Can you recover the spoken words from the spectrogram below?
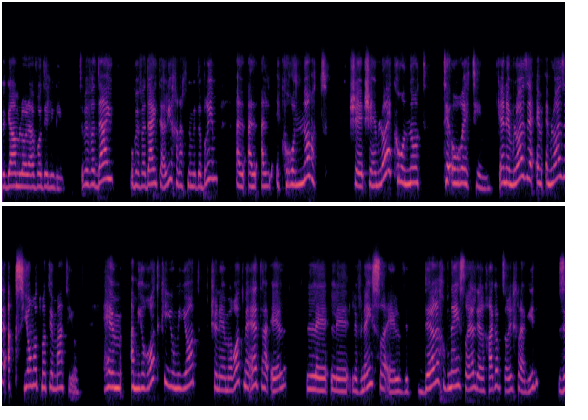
וגם לא לעבוד אלילים. זה בוודאי ובוודאי תהליך, אנחנו מדברים על, על, על עקרונות ש, שהם לא עקרונות תיאורטיים, כן? הם לא איזה, הם, הם לא איזה אקסיומות מתמטיות, הם אמירות קיומיות שנאמרות מאת האל לבני ישראל, ודרך בני ישראל, דרך אגב צריך להגיד, זה,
